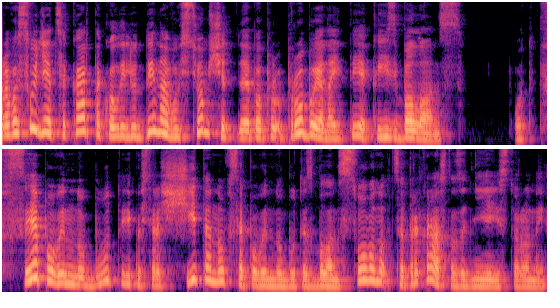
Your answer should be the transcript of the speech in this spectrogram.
Правосуддя це карта, коли людина в усьому ще е, пробує знайти якийсь баланс. От все повинно бути якось розчитано, все повинно бути збалансовано. Це прекрасно з однієї сторони.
